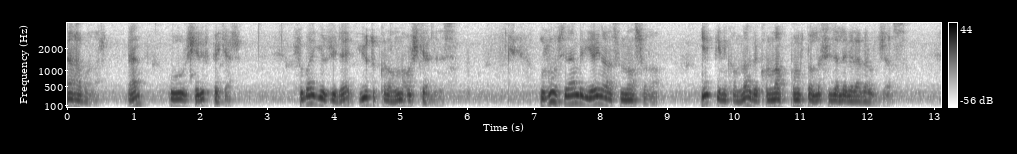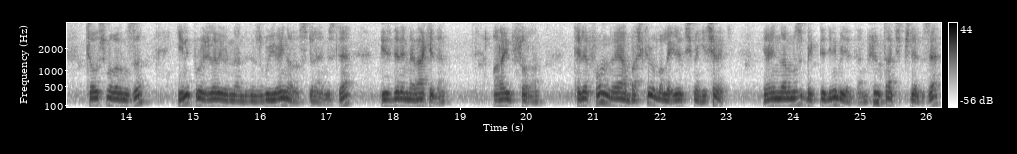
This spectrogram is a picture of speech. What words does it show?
Merhabalar, ben Uğur Şerif Peker. Subay Gözüyle YouTube kanalına hoş geldiniz. Uzun süren bir yayın arasından sonra yepyeni konular ve konular, konuklarla sizlerle beraber olacağız. Çalışmalarımızı yeni projelere yönlendirdiğimiz bu yayın arası dönemimizde bizleri merak eden, arayıp soran, telefon veya başka yollarla iletişime geçerek yayınlarımızı beklediğini belirten bütün takipçilerimize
